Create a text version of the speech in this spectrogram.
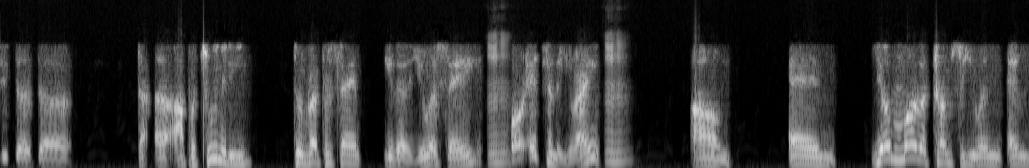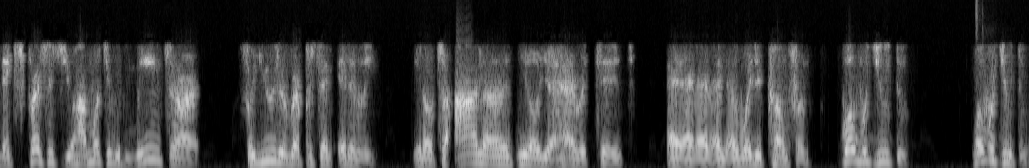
the the, the uh, opportunity to represent either USA Mhm. or Italy, right? Mhm. Um, and your mother comes to you and, and expresses to you how much it would mean to her for you to represent Italy, you know, to honor, you know, your heritage and, and, and, and where you come from. What would you do? What would you do?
